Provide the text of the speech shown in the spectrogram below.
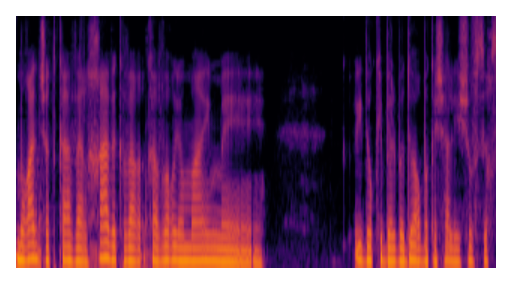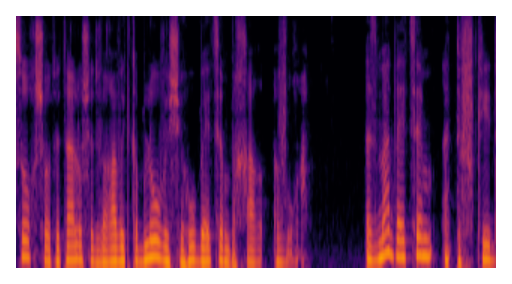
מורן שתקה והלכה, וכבר כעבור יומיים אה, עידו קיבל בדואר בקשה ליישוב סכסוך, שהודתה לו שדבריו התקבלו ושהוא בעצם בחר עבורה. אז מה בעצם התפקיד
